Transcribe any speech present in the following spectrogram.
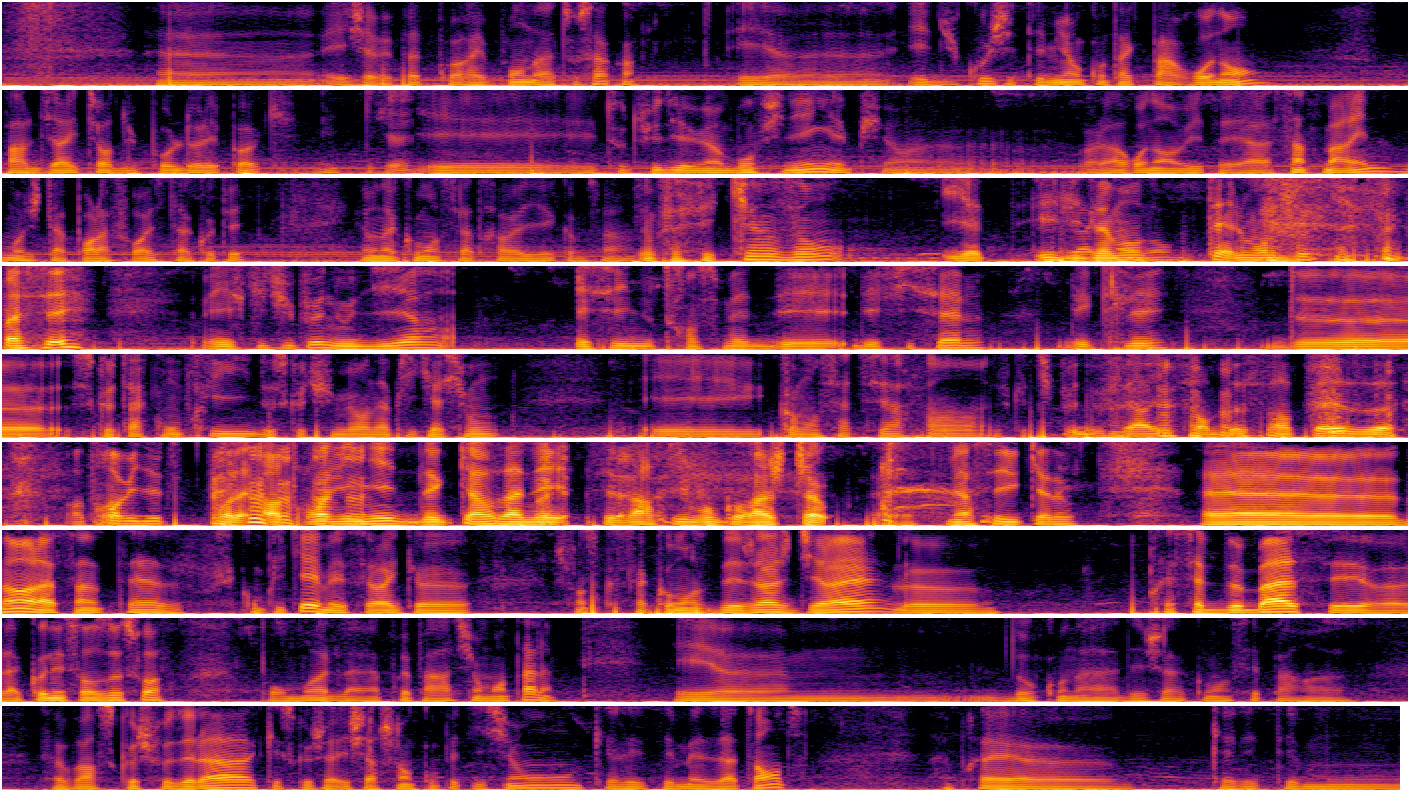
Euh, et j'avais pas de quoi répondre à tout ça quoi. Et, euh, et du coup, j'étais mis en contact par Ronan, par le directeur du pôle de l'époque. Et, tout de suite, il y a eu un bon feeling. Et puis euh, voilà, Ronan était à Sainte-Marine. Moi, j'étais à Port-la-Forêt, c'était à côté. Et on a commencé à travailler comme ça. Donc ça fait 15 ans, il y a évidemment 15 ans. tellement de choses qui se sont passées. Mais est-ce que tu peux nous dire, essayer de nous transmettre des, des ficelles, des clés de euh, ce que tu as compris, de ce que tu mets en application et comment ça te sert enfin, Est-ce que tu peux nous faire une sorte de synthèse En 3 minutes. pour les- en 3 minutes de 15 années C'est parti, bon courage, ciao Merci cadeau. Euh, non, la synthèse, c'est compliqué, mais c'est vrai que je pense que ça commence déjà, je dirais. Le précepte de base, c'est euh, la connaissance de soi, pour moi, de la préparation mentale. Et euh, donc, on a déjà commencé par euh, savoir ce que je faisais là, qu'est-ce que j'allais chercher en compétition, quelles étaient mes attentes. Après, euh, quel était mon,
